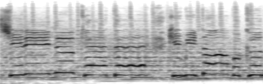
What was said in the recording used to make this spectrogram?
走り抜けて君と僕の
